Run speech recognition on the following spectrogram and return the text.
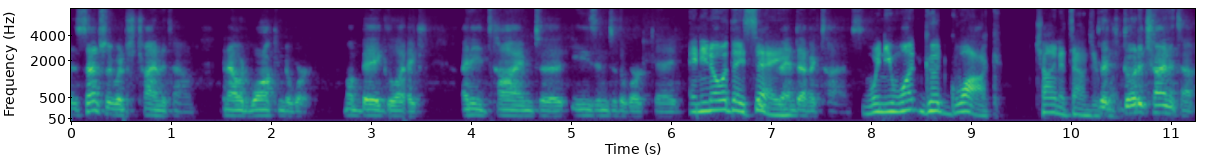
essentially which Chinatown, and I would walk into work. I'm a big like I need time to ease into the workday. And you know what they say? Pandemic times. when you want good guac, Chinatown's your place. go to Chinatown.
